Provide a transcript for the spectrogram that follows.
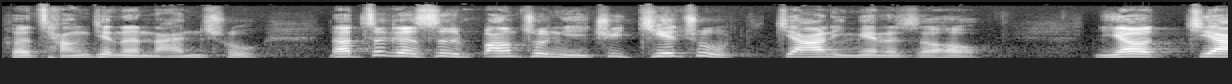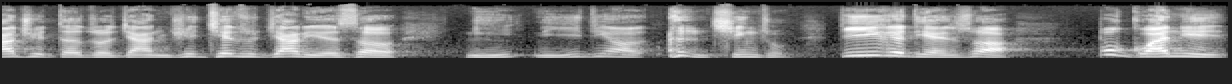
和常见的难处。那这个是帮助你去接触家里面的时候，你要家去得着家，你去接触家里的时候，你 你一定要清楚。第一个点是啊，不管你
